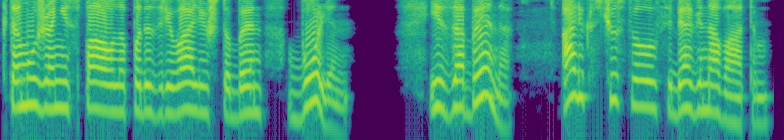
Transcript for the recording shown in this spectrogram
К тому же они с Пауло подозревали, что Бен болен. Из-за Бена Алекс чувствовал себя виноватым,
